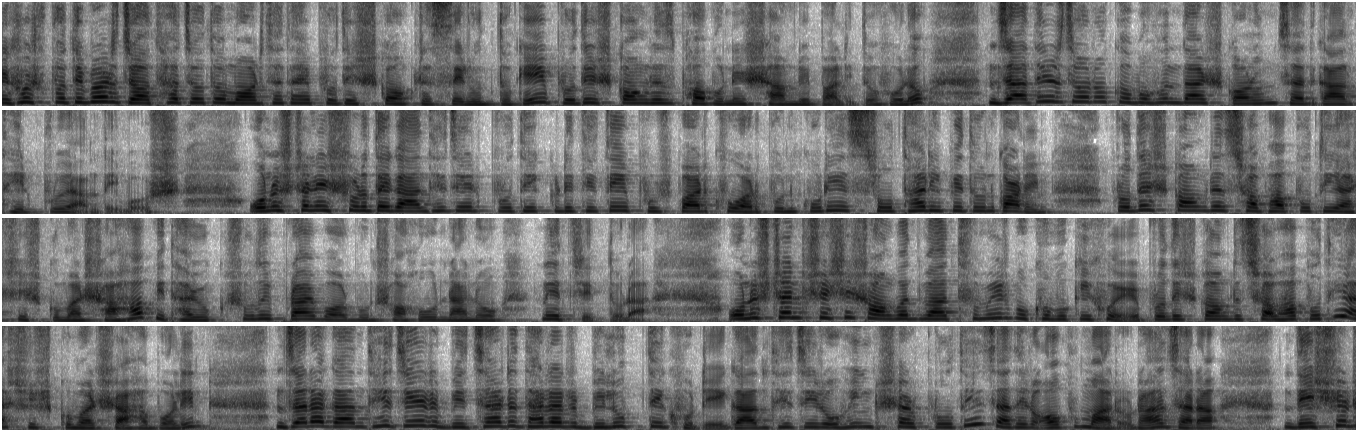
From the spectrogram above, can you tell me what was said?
বৃহস্পতিবার যথাযথ মর্যাদায় প্রদেশ কংগ্রেসের উদ্যোগে প্রদেশ কংগ্রেস ভবনের সামনে পালিত হল জাতির জনক মোহনদাস করমচাঁদ গান্ধীর প্রয়াণ দিবস। অনুষ্ঠানের শুরুতে গান্ধীজির প্রতিকৃতিতে পুষ্পার্ঘ্য অর্পণ করে শ্রদ্ধা নিবেদন করেন প্রদেশ কংগ্রেস সভাপতি আশিস কুমার সাহা, বিধায়ক সুদীপ রায় বর্মন সহ অন্যান্য নেতৃত্বরা। অনুষ্ঠান শেষে সংবাদ মাধ্যমের মুখোমুখি হয়ে প্রদেশ কংগ্রেস সভাপতি আশিস কুমার সাহা বলেন, যারা গান্ধীজির বিচারধারার বিলুপ্তি ঘটে, গান্ধীজির অহিংসার প্রতি যাদের অপমাননা, যারা দেশের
